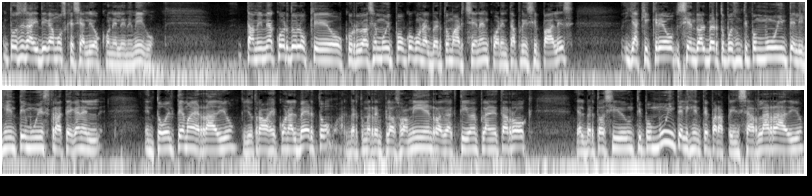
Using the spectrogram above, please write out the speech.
Entonces ahí digamos que se alió con el enemigo. También me acuerdo lo que ocurrió hace muy poco con Alberto Marchena en 40 principales. Y aquí creo, siendo Alberto pues un tipo muy inteligente y muy estratega en el, en todo el tema de radio, que yo trabajé con Alberto. Alberto me reemplazó a mí en Radioactiva en Planeta Rock. Y Alberto ha sido un tipo muy inteligente para pensar la radio.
